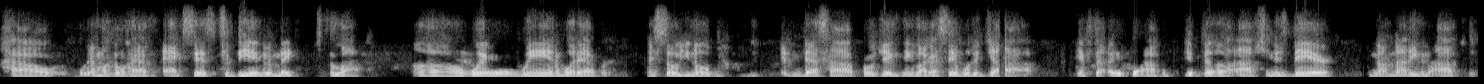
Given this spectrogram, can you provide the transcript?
How am I gonna have access to be able to make the lot? Uh, where, when, whatever. And so, you know, that's how I approach everything. Like I said, with a job, if the if the if the option is there, not not even the option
